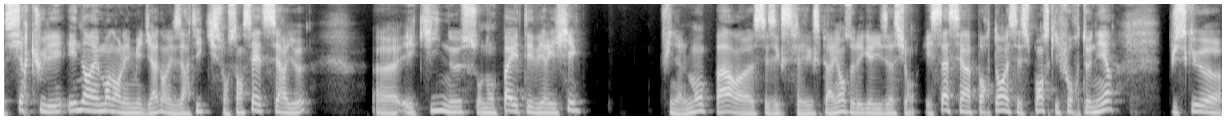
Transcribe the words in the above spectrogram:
circuler énormément dans les médias, dans les articles qui sont censés être sérieux et qui ne n'ont pas été vérifiés finalement par euh, ces, expériences de légalisation. Et ça, c'est important et c'est, je pense, qu'il faut retenir, puisque euh,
